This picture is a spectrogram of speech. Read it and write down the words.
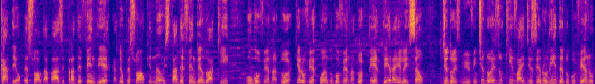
Cadê o pessoal da base para defender? Cadê o pessoal que não está defendendo aqui o governador? Quero ver quando o governador perder a eleição de 2022 o que vai dizer o líder do governo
